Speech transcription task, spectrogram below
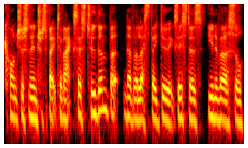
conscious and introspective access to them, but nevertheless, they do exist as universal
